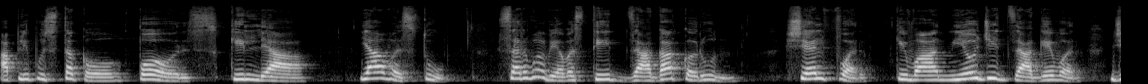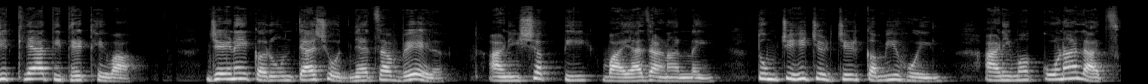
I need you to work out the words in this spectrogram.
आपली पुस्तकं पर्स किल्ल्या या वस्तू सर्व व्यवस्थित जागा करून शेल्फवर किंवा नियोजित जागेवर जिथल्या तिथे ठेवा. जेणेकरून त्या शोधण्याचा वेळ आणि शक्ती वाया जाणार नाही. तुमचीही चिडचिड कमी होईल. आणि मग कोणालाच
